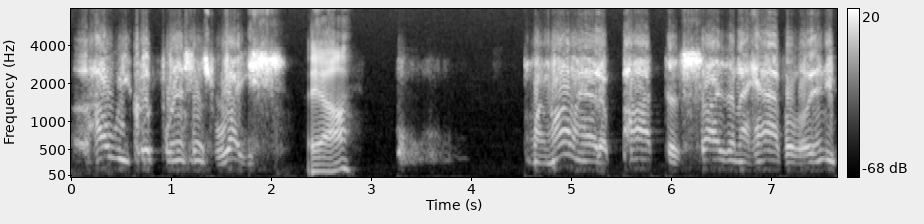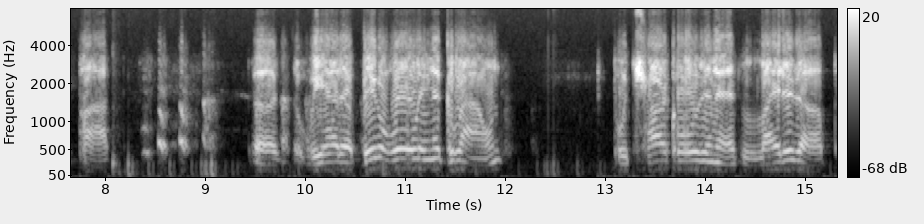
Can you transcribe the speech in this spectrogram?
uh, how we cook, for instance, rice. Yeah. My mom had a pot the size and a half of any pot. Uh, we had a big hole in the ground, put charcoal in it, light it up,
